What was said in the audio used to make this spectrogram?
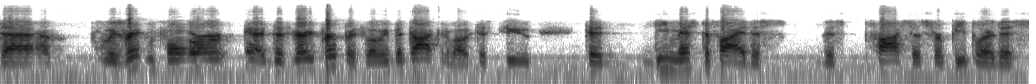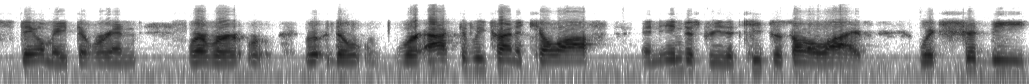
uh, it was written for uh, this very purpose, what we've been talking about, just to to demystify this this process for people or this stalemate that we're in, where we're we're, we're, actively trying to kill off an industry that keeps us all alive, which should be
